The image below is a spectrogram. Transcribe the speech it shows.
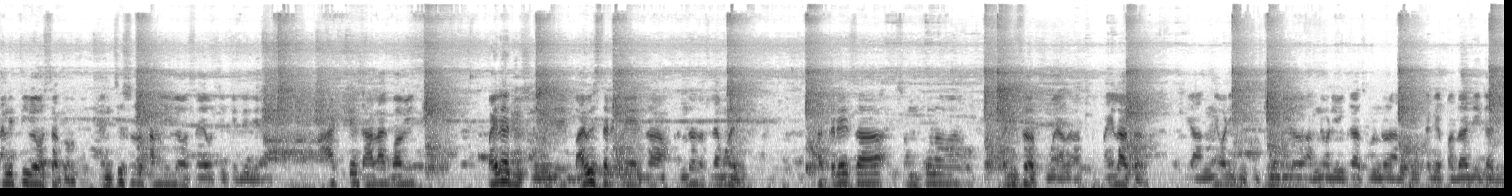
आणि ती व्यवस्था करतो. त्यांची सुद्धा चांगली व्यवस्था यावर्षी केलेली आहे. आठ ते दहा लाख भाविक पहिल्या दिवशी म्हणजे बावीस तारखेला यायचा अंदाज असल्यामुळे खत्रेचा संपूर्ण परिसर तुम्हाला तर की अंगणवाडी कुटुंबीय अंगणवाडी विकास मंडळ आमचे सगळे पदाधिकारी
